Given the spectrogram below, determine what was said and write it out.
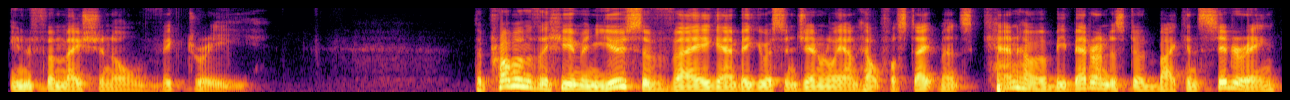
informational victory. The problem of the human use of vague, ambiguous, and generally unhelpful statements can, however, be better understood by considering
